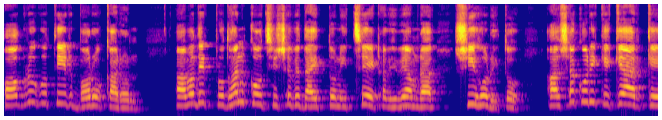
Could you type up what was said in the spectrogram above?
অগ্রগতির বড় কারণ। আমাদের প্রধান কোচ হিসেবে দায়িত্ব নিচ্ছে এটা ভেবে আমরা শিহরিত। আশা করি কেকে আরকে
